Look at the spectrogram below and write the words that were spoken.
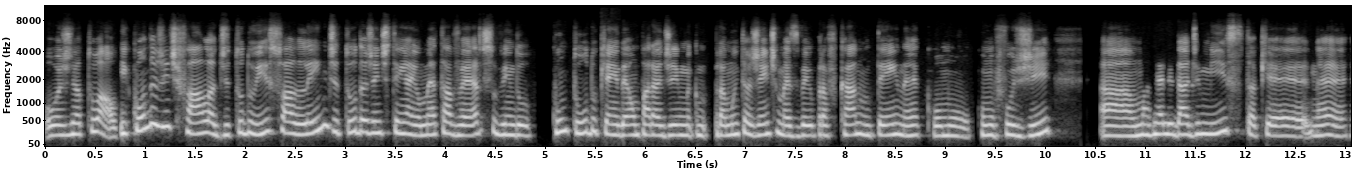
hoje atual. E quando a gente fala de tudo isso, além de tudo, a gente tem aí o metaverso vindo com tudo, que ainda é um paradigma para muita gente, mas veio para ficar, não tem, né, como, como fugir. Ah, uma realidade mista, que é, né,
